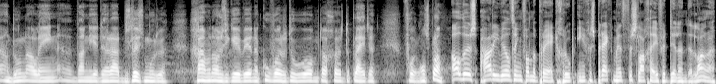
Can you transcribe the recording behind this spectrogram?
aan doen. Alleen uh, wanneer de raad beslist moet, gaan we nog eens een keer weer naar Koevoorde toe om toch te pleiten voor ons plan. Aldus Harry Wilting van de projectgroep in gesprek met verslaggever Dylan de Lange.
